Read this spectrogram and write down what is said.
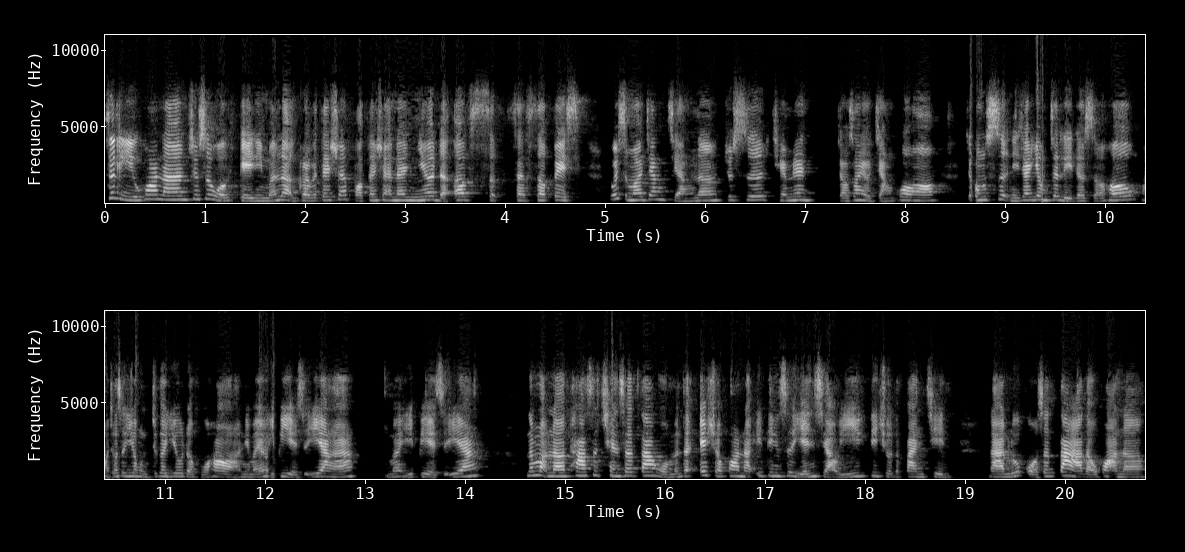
这里的话呢，就是我给你们的 gravitational potential near the Earth's surface。为什么要这样讲呢？就是前面早上有讲过哦，这公式你在用这里的时候，就是用这个 U 的符号啊，你们用 EB 也是一样啊，你们 EB 也是一样。那么呢，它是牵涉到我们的 H 的话呢，一定是远小于地球的半径。那如果是大的话呢，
